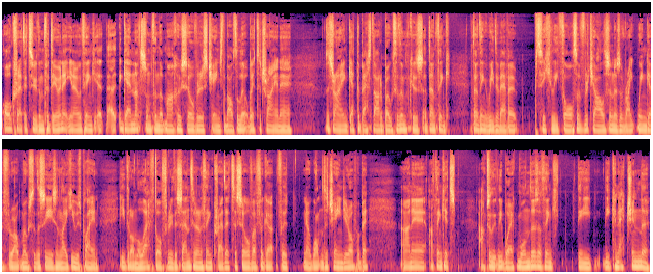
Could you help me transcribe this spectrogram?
all credit to them for doing it. You know, I think uh, again that's something that Marco Silva has changed about a little bit to try and uh, to try and get the best out of both of them because I don't think I don't think we'd have ever particularly thought of Richarlison as a right winger throughout most of the season. Like he was playing either on the left or through the centre, and I think credit to Silva for for you know wanting to change it up a bit. And uh, I think it's absolutely worked wonders. I think the the connection, the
